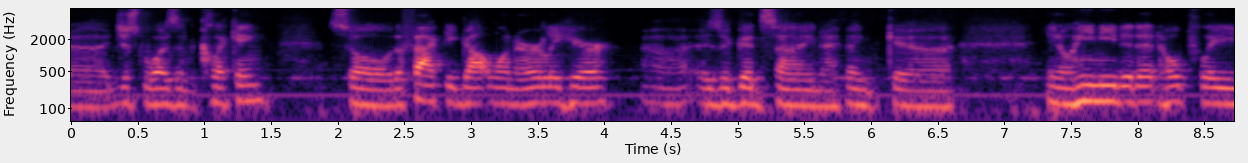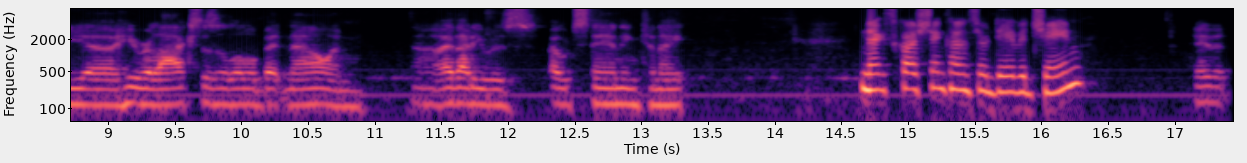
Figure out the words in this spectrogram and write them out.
uh, just wasn't clicking. So the fact he got one early here uh, is a good sign. I think. Uh, you know, he needed it. Hopefully, uh, he relaxes a little bit now and uh, I thought he was outstanding tonight. Next question comes from David Schoen. David.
